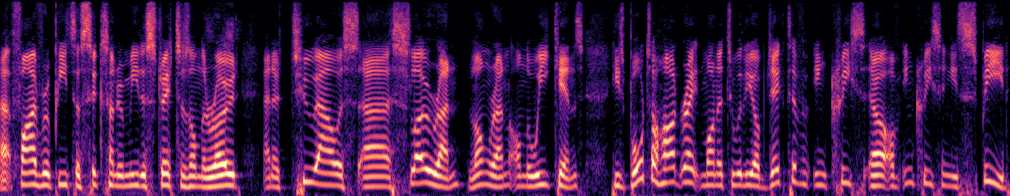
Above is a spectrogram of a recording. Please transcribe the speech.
uh, five repeats of 600 meter stretches on the road, and a two hour uh, slow run, long run on the weekends. He's bought a heart rate monitor with the objective of, increase, uh, of increasing his speed.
